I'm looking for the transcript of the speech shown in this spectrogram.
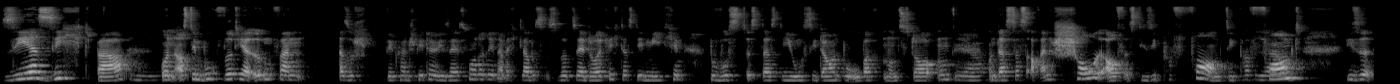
sehr sichtbar. Mhm. Und aus dem Buch wird ja irgendwann, also wir können später über Selbstmorde reden, aber ich glaube, es, wird sehr deutlich, dass dem Mädchen bewusst ist, dass die Jungs sie dauernd beobachten und stalken ja. und dass das auch eine Show auf ist, die sie performt. Sie performt ja. diese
